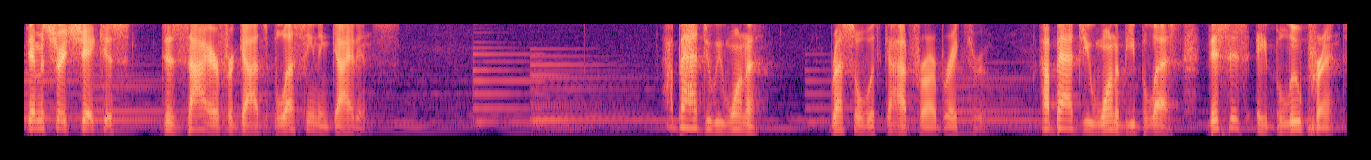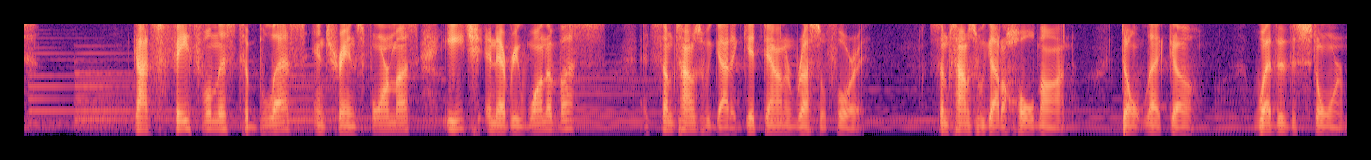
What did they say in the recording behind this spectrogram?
demonstrates Jacob's desire for God's blessing and guidance. How bad do we want to wrestle with God for our breakthrough? How bad do you want to be blessed? This is a blueprint God's faithfulness to bless and transform us, each and every one of us. And sometimes we got to get down and wrestle for it. Sometimes we got to hold on. Don't let go. Weather the storm.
